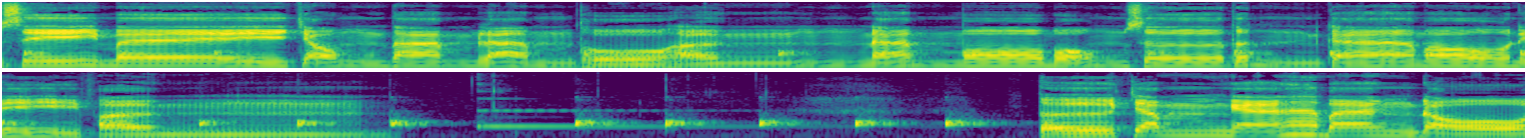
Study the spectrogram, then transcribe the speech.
si mê, trong tham lam thù hận. Nam mô bổn sư thích ca mâu ni phật. Từ châm ngã ban đầu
